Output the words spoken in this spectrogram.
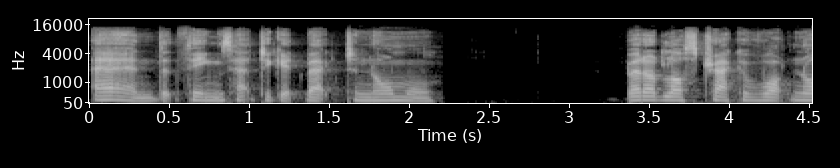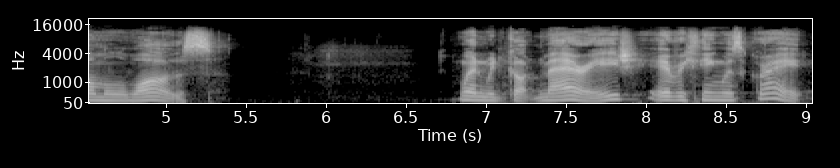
and that things had to get back to normal. But I'd lost track of what normal was. When we'd got married, everything was great.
